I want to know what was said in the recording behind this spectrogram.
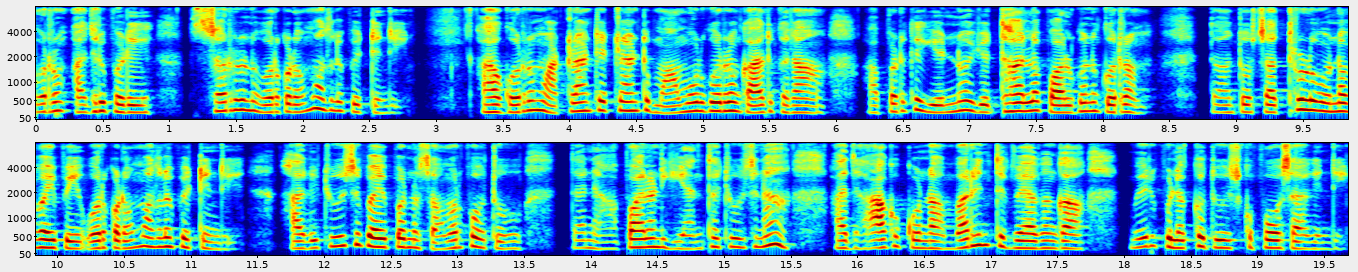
గుర్రం అదిరిపడి సర్రును ఉరకడం మొదలుపెట్టింది. ఆ గుర్రం అట్లాంటి ఇట్లాంటి మామూలు గుర్రం కాదు కదా. అప్పటికే ఎన్నో యుద్ధాల్లో పాల్గొన్న గుర్రం. దాంతో శత్రువులు ఉన్నవైపే ఉరకడం మొదలుపెట్టింది. అది చూసి భయపడిన సమర్పోతూ దాన్ని ఆపాలని ఎంత చూసినా అది ఆగకుండా మరింత వేగంగా మెరుపు లెక్క దూసుకుపోసాగింది.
